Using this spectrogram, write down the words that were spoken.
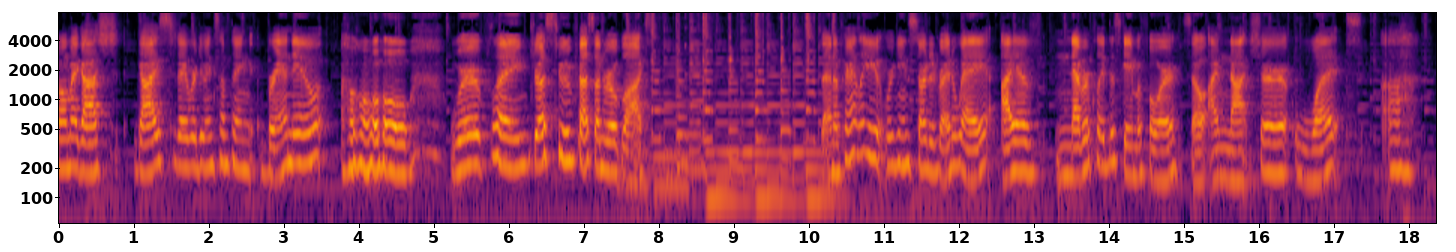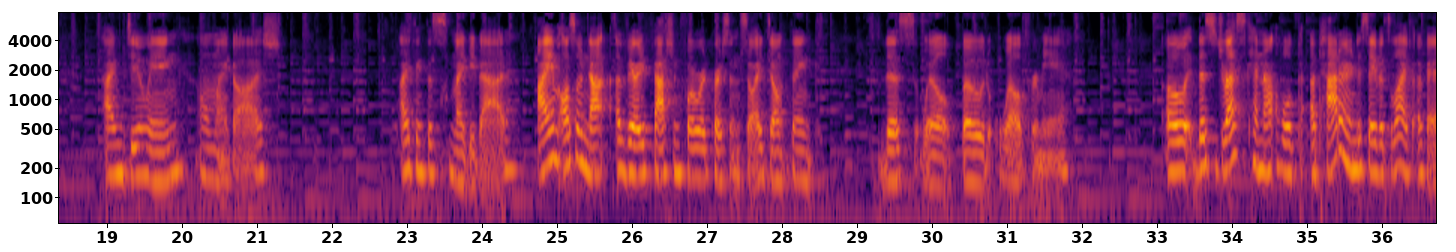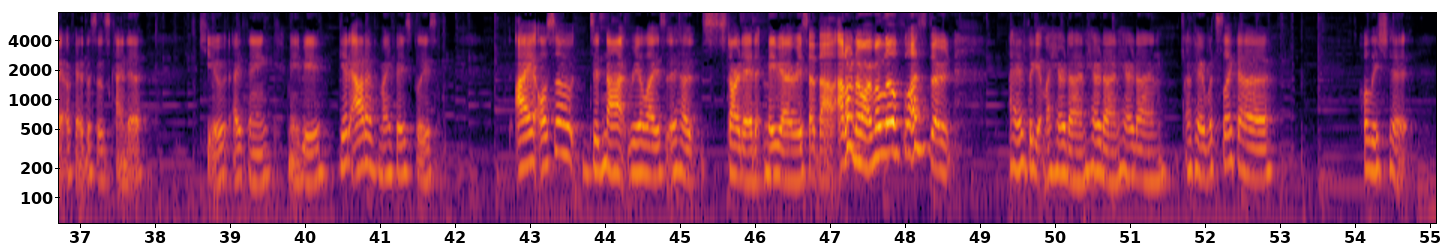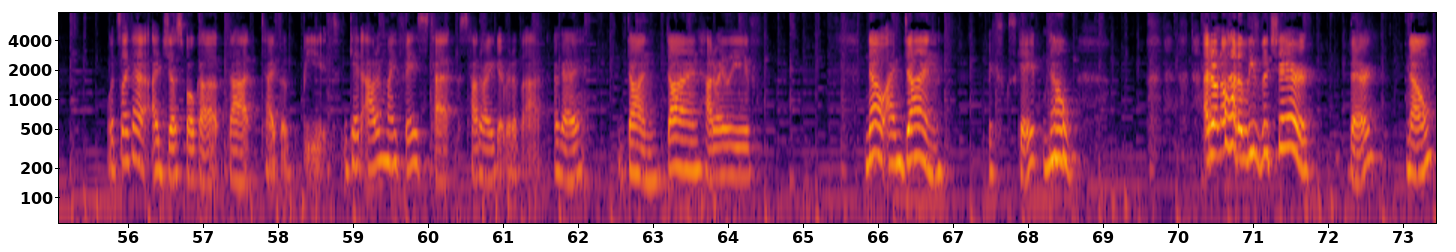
Oh my gosh, guys, today we're doing something brand new. Oh, we're playing Dress to Impress on Roblox. And apparently we're getting started right away. I have never played this game before, so I'm not sure what uh, I'm doing. Oh my gosh. I think this might be bad. I am also not a very fashion forward person, so I don't think this will bode well for me. Oh, this dress cannot hold a pattern to save its life. Okay, okay, this is kind of cute, I think, maybe. Get out of my face, please. I also did not realize it had started. Maybe I already said that. I don't know, I'm a little flustered. I have to get my hair done, hair done, hair done. Okay, what's like a, holy shit. What's like a I just woke up, that type of beat? Get out of my face text. How do I get rid of that? Okay, done, done. How do I leave? No, I'm done. Escape? No. I don't know how to leave the chair. There, no.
